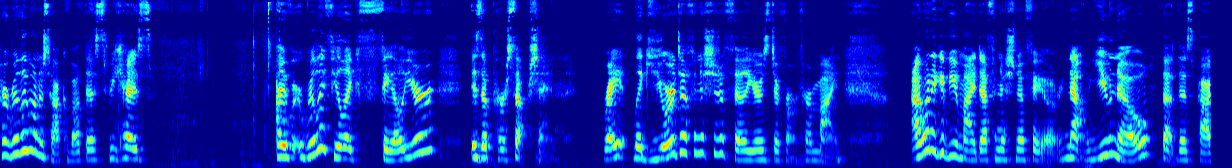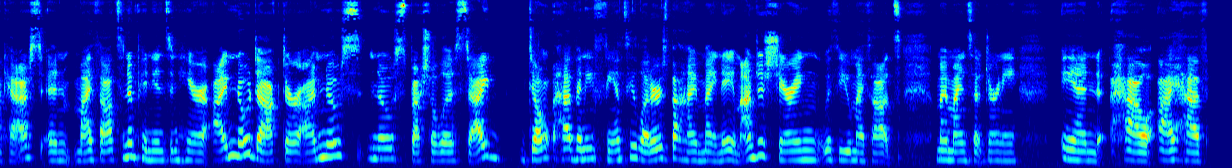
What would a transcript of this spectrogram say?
I really want to talk about this because I really feel like failure is a perception, right? Like your definition of failure is different from mine. I want to give you my definition of failure. Now, you know that this podcast and my thoughts and opinions in here, I'm no doctor, I'm no no specialist. I don't have any fancy letters behind my name. I'm just sharing with you my thoughts, my mindset journey and how I have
